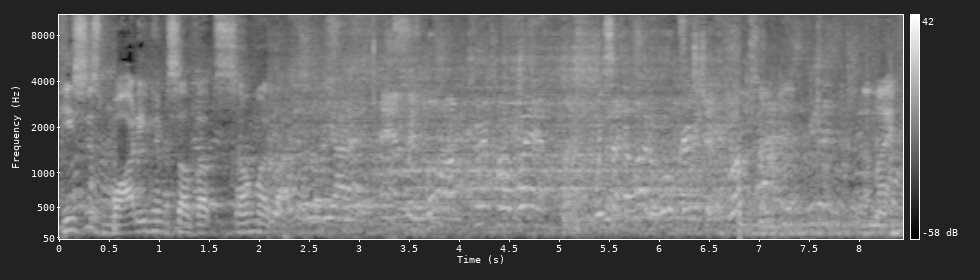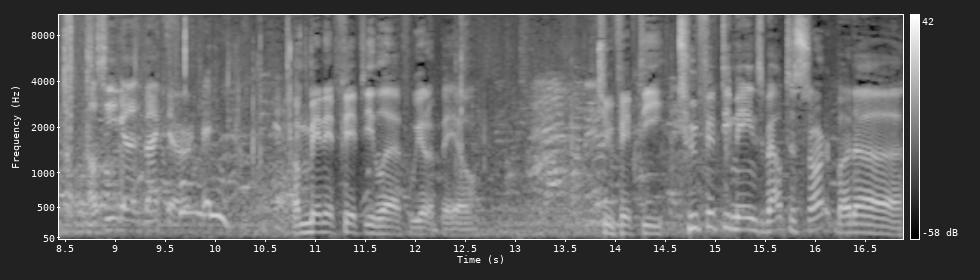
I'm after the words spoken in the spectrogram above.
he's just wadding himself up so much. And with one Cooper win, we say hello to Will Christian. I might. I'll see you guys back there. A minute 50 left. We got to bail. 250. 250 main's about to start, but uh,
